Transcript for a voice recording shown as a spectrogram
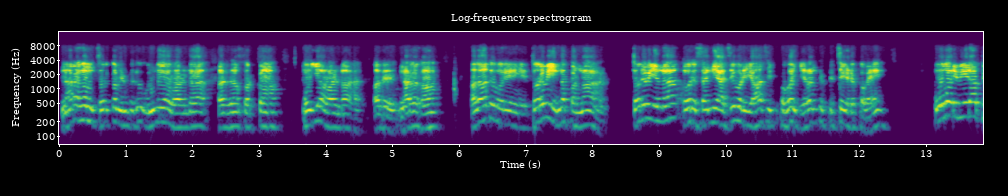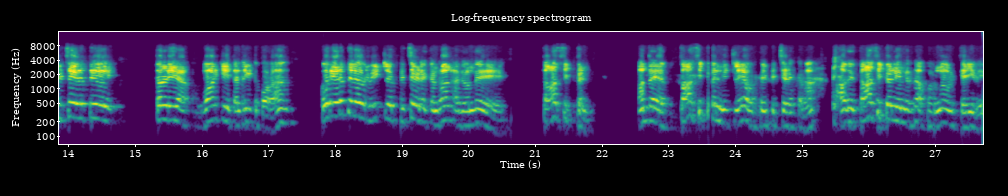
நரகம் சொர்க்கம் என்பது உண்மையா வாழ்ந்தா அதுதான் சொர்க்கம் பொய்யா வாழ்ந்தா அது நரகம். அதாவது ஒரு துறவி என்ன பண்ணா துறவின்னா ஒரு சன்னியாசி ஒரு யாசிப்பவன் இறந்து பிச்சை எடுப்பவன். ஒவ்வொரு வீடா பிச்சை எடுத்து தன்னுடைய வாழ்க்கையை தள்ளிட்டு போறான். ஒரு இடத்துல ஒரு வீட்டுல பிச்சை எடுக்கின்றான் அது வந்து தாசி பெண் அந்த தாசி பெண் வீட்டிலே அவர் போய் பிச்சை எடுக்கிறான் அது தாசி பெண் அப்புறம் தான் அவனுக்கு தெரியுது.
